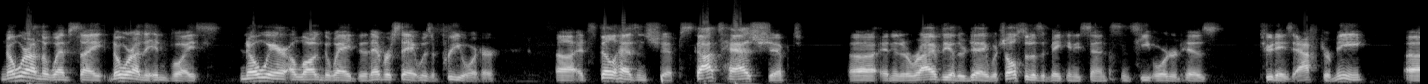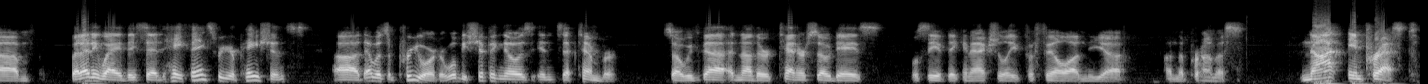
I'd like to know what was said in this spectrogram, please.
Nowhere on the website, nowhere on the invoice, nowhere along the way did it ever say it was a pre-order. Uh, it still hasn't shipped. Scott's has shipped." uh, and it arrived the other day, which also doesn't make any sense since he ordered his two days after me. Um, but anyway, they said, "Hey, thanks for your patience. Uh, that was a pre-order. We'll be shipping those in September, so we've got another ten or so days. We'll see if they can actually fulfill on the uh, on the promise." Not impressed.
